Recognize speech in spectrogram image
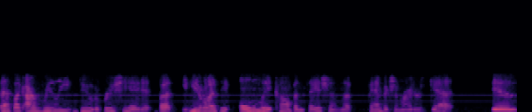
And it's like I really do appreciate it, but you realize the only compensation that fan fiction writers get is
